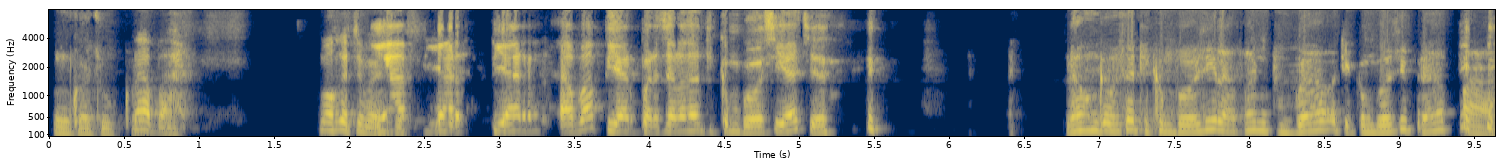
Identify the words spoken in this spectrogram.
enggak juga. Kenapa? Mau ke Ya Juventus? biar biar apa biar Barcelona digembosi aja. Lah nggak usah digembosi 82, digembosi berapa?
